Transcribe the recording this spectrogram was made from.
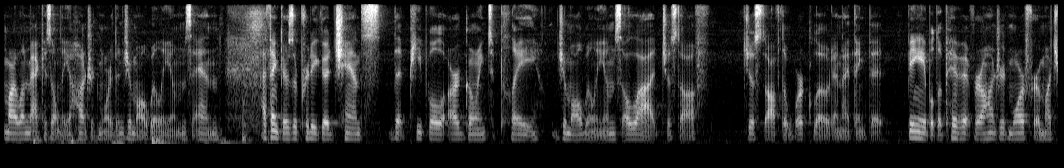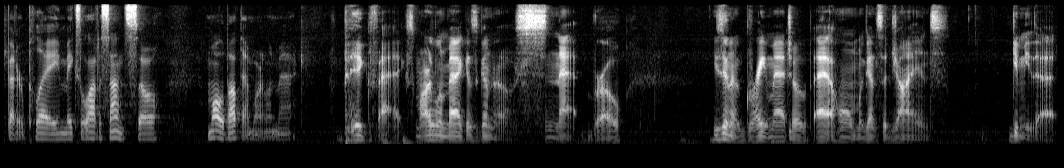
Marlon Mack is only hundred more than Jamaal Williams, and I think there's a pretty good chance that people are going to play Jamaal Williams a lot just off, just off the workload, and I think that being able to pivot for hundred more for a much better play makes a lot of sense. So I'm all about that Marlon Mack. Big facts. Marlon Mack is gonna snap, bro. He's in a great matchup at home against the Giants. Give me that.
